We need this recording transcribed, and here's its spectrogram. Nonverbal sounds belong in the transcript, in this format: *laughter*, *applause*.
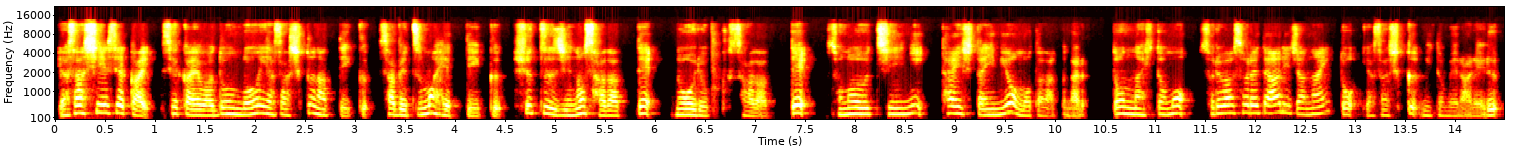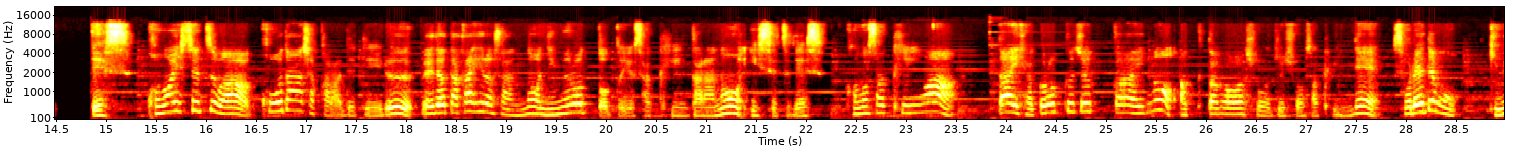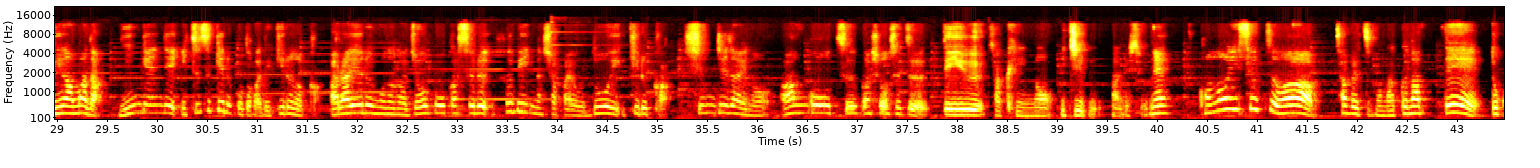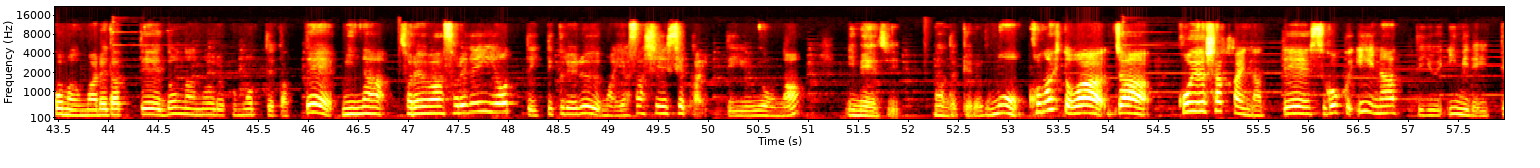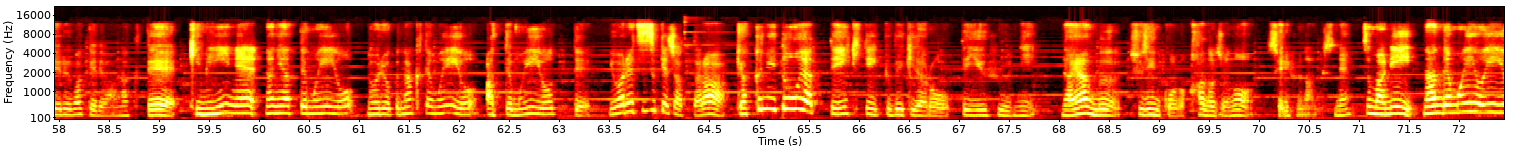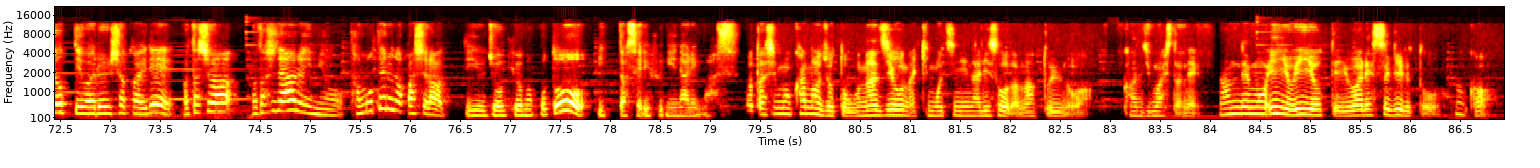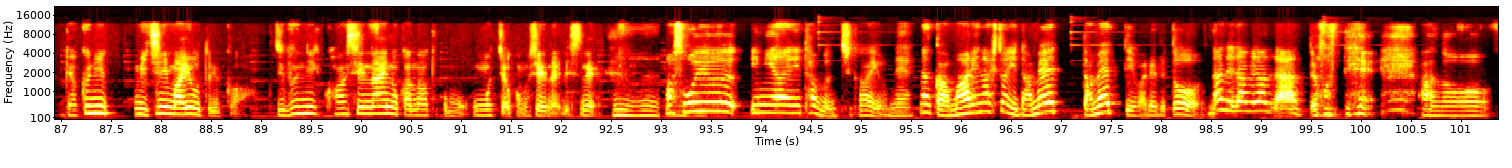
優しい世界世界はどんどん優しくなっていく。差別も減っていく。出自の差だって能力差だってそのうちに大した意味を持たなくなる。どんな人もそれはそれでありじゃないと優しく認められる。です。この一節は講談社から出ている上田隆弘さんの「ニムロット」という作品からの一節です。この作品は第160回の芥川賞受賞作品でそれでも君はまだ人間で居続けることができるのかあらゆるものが情報化する不憫な社会をどう生きるか新時代の暗号通貨小説っていう作品の一部なんですよね。この一節は差別もなくなってどこの生まれだってどんな能力持ってたってみんなそれはそれでいいよって言ってくれる、まあ、優しい世界っていうようなイメージなんだけれどもこの人はじゃあこういう社会になってすごくいいなっていう意味で言ってるわけではなくて「君いいね何やってもいいよ能力なくてもいいよあってもいいよ」って言われ続けちゃったら逆にどうやって生きていくべきだろうっていうふうに悩む主人公の彼女のセリフなんですね。つまり何でもいいよいいよって言われる社会で私は私である意味を保てるのかしらっていう状況のことを言ったセリフになります。私も彼女と同じような気持ちになりそうだなというのは感じましたね何でもいいよいいよって言われすぎるとなんか逆に道に迷うというか自分に関心ないのかなとかも思っちゃうかもしれないですね。うんうんまあ、そういう意味合いに多分違うよね。なんか周りの人にダメダメって言われるとなんでダメなんだって思って *laughs* あの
